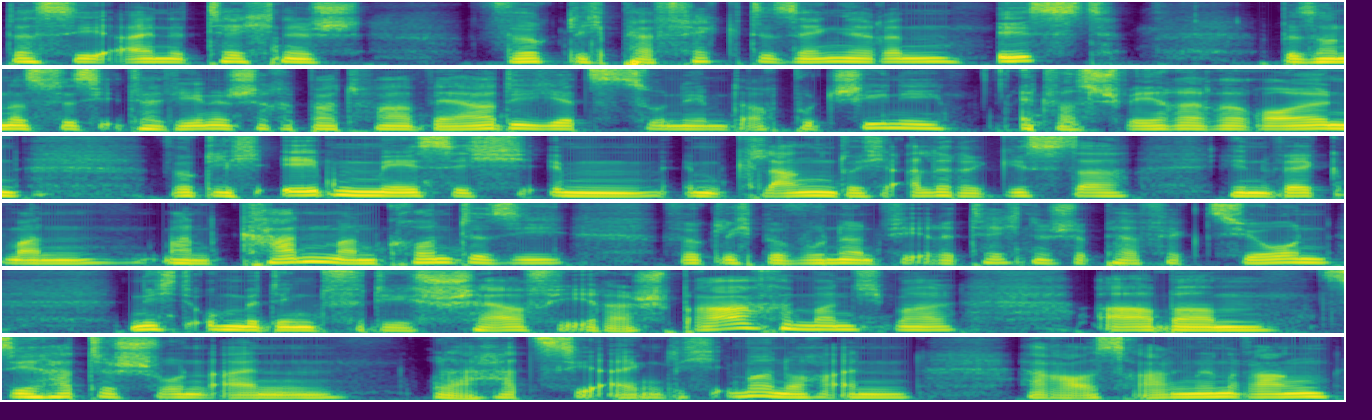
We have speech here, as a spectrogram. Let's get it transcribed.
dass sie eine technisch wirklich perfekte Sängerin ist besonders fürs italienische Repertoire Verdi, jetzt zunehmend auch Puccini, etwas schwerere Rollen, wirklich ebenmäßig im, im Klang durch alle Register hinweg. Man, man kann, man konnte sie wirklich bewundern für ihre technische Perfektion, nicht unbedingt für die Schärfe ihrer Sprache manchmal, aber sie hatte schon einen oder hat sie eigentlich immer noch einen herausragenden Rang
